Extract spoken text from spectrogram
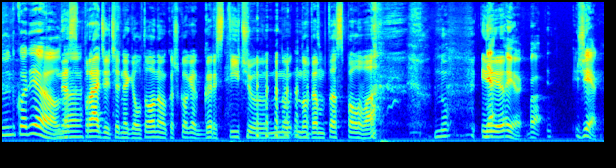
Nu, kodėl? Nes na? pradžiai čia ne geltona, o kažkokia garstyčių nu, nuvemta spalva. Nu, ir... ne, ai, ba, žiūrėk,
